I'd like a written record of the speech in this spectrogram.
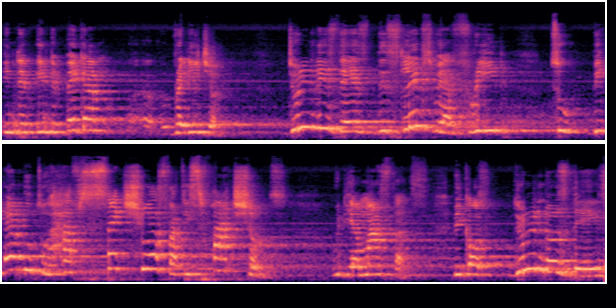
in the, in the pagan uh, religion. During these days, the slaves were freed to be able to have sexual satisfactions with their masters. Because during those days,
